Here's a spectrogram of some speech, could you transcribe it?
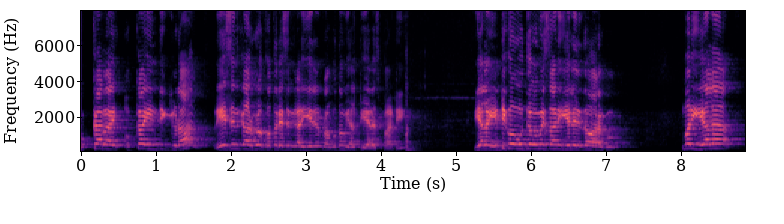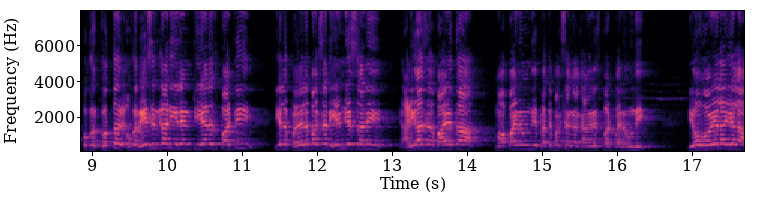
ఒక్క రై ఒక్క ఇంటికి కూడా రేషన్ కార్డు కూడా కొత్త రేషన్ కార్డు ఇవ్వలేని ప్రభుత్వం ఇవాళ టీఆర్ఎస్ పార్టీ. ఇవాళ ఇంటికో ఉద్యోగం ఇస్తాను ఇవ్వలేదు ఇంతవరకు. మరి ఇవాళ ఒక కొత్త ఒక రేషన్ కార్డు ఇవ్వలేని టీఆర్ఎస్ పార్టీ ఇలా ప్రజల పక్షాన్ని ఏం చేస్తానని అడగాల్సిన బాధ్యత మా పైన ఉంది ప్రతిపక్షంగా కాంగ్రెస్ పార్టీ పైన ఉంది. ఇవో ఒకవేళ ఇలా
